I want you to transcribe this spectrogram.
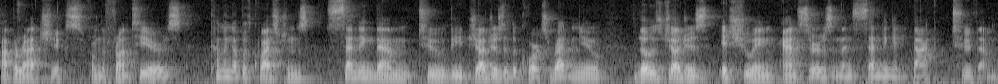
apparatchiks from the frontiers coming up with questions, sending them to the judges of the court's retinue, those judges issuing answers and then sending it back to them.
